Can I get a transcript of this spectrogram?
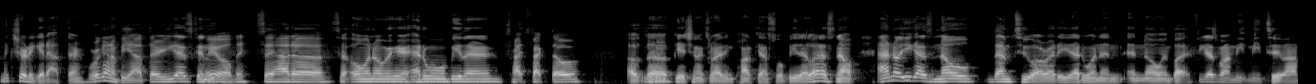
make sure to get out there. We're gonna be out there. You guys can We will be. say hi to, to Owain over here. Edwin will be there. Trifecto of the PHNX Rising podcast will be there. Let us know. I know you guys know them two already, Edwin and, and Owain, but if you guys want to meet me too, I,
